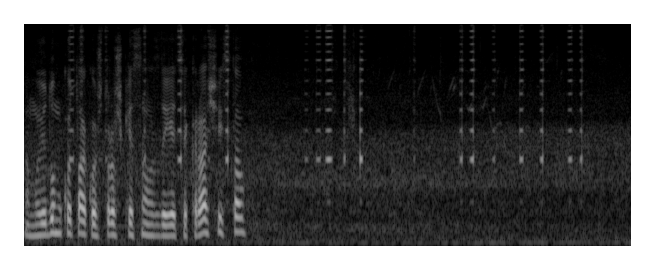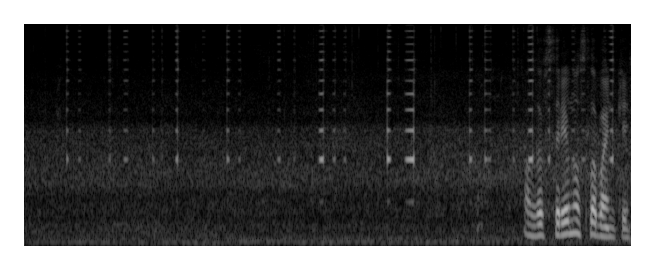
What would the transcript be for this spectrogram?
На мою думку, також трошки сигнал, здається, кращий став. Але все рівно слабенький.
